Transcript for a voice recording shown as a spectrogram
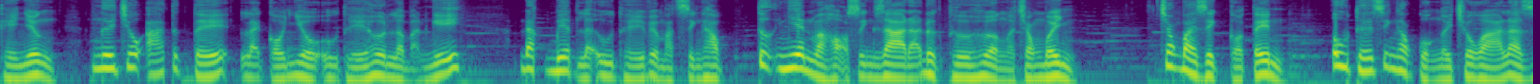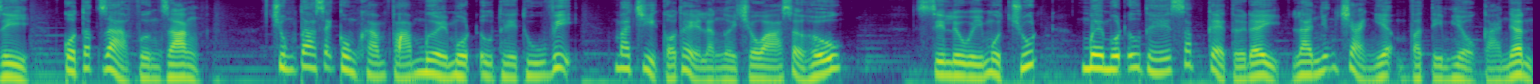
Thế nhưng, người châu Á thực tế lại có nhiều ưu thế hơn là bạn nghĩ, đặc biệt là ưu thế về mặt sinh học, tự nhiên mà họ sinh ra đã được thừa hưởng ở trong mình. Trong bài dịch có tên Ưu thế sinh học của người châu Á là gì của tác giả Phương Giang, chúng ta sẽ cùng khám phá 11 ưu thế thú vị mà chỉ có thể là người châu Á sở hữu. Xin lưu ý một chút, 11 ưu thế sắp kể tới đây là những trải nghiệm và tìm hiểu cá nhân,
